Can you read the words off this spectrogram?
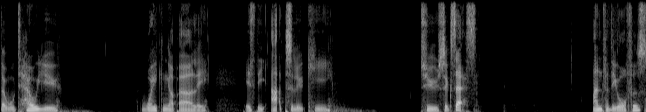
that will tell you waking up early is the absolute key to success. And for the authors,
